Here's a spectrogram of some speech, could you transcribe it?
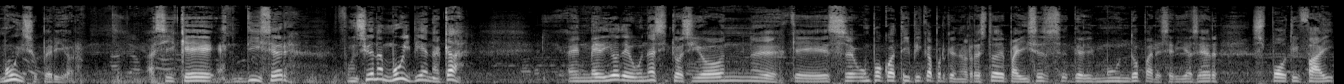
Muy superior. Así que Deezer funciona muy bien acá en medio de una situación eh, que es un poco atípica porque en el resto de países del mundo parecería ser Spotify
